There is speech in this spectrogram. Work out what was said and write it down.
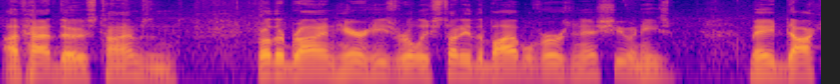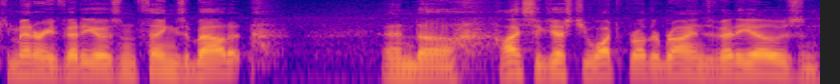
I've had those times. And Brother Brian here, he's really studied the Bible version issue and he's made documentary videos and things about it. And uh, I suggest you watch Brother Brian's videos and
